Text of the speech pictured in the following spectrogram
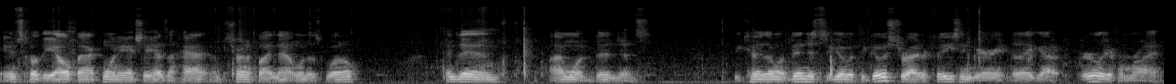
And it's called the Outback one. He actually has a hat. I'm trying to find that one as well. And then I want Vengeance because I want Vengeance to go with the Ghost Rider phasing variant that I got earlier from Ryan.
